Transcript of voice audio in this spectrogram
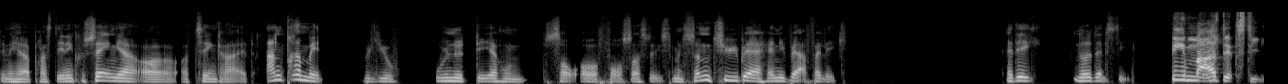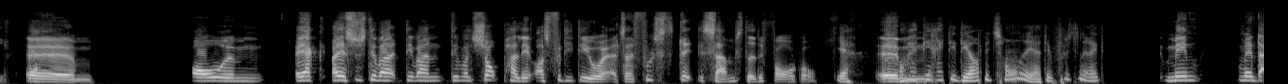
den her præstinde Kusania, og, og tænker, at andre mænd vil jo udnytte det, at hun sover og forsvarsløs. Men sådan en type er han i hvert fald ikke. Er det ikke noget af den stil? Det er meget den stil. Ja. Øhm, og, øhm, og, jeg, og jeg synes, det var, det, var en, det var en sjov parallel, også fordi det er jo altså fuldstændig samme sted, det foregår. Ja, øhm, oh, ja det er rigtigt. Det er oppe i tårnet, ja. Det er fuldstændig rigtigt. Men, men der,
